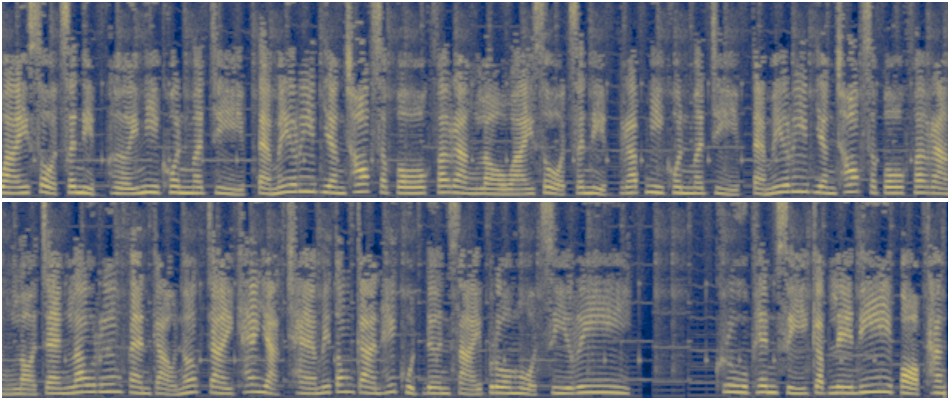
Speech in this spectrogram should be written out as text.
หวายโสดสนิทเผยมีคนมาจีบ แต่ไม่รีบยังชอบสเป๊กฝรั่งหล่อหวายโสดสนิทรับมีคนมาจีบ แต่ไม่รีบยังชอบสเป๊กฝรั่งหล่อแจงเล่าเรื่องแฟนเก่านอกใจแค่อยากแชร์ไม่ต้องการให้ขุดเดินสายโปรโมทซีรีส์ ครูเพ็ญศรีกับเลดี้ปอบทาง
